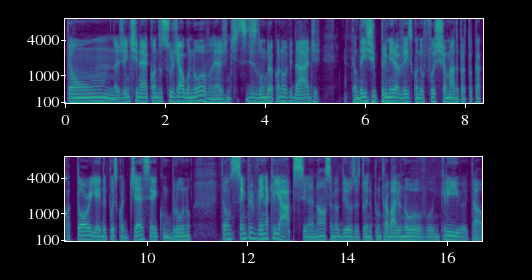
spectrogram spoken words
Então, a gente, né, quando surge algo novo, né, a gente se deslumbra com a novidade. Então, desde a primeira vez quando eu fui chamado para tocar com a Tori, e aí depois com a Jessie, aí com o Bruno. Então, sempre vem naquele ápice, né? Nossa, meu Deus, eu estou indo para um trabalho novo, incrível e tal.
